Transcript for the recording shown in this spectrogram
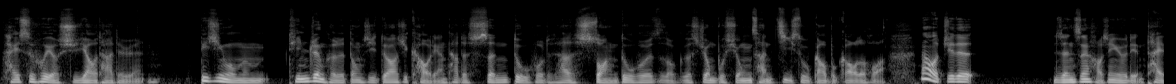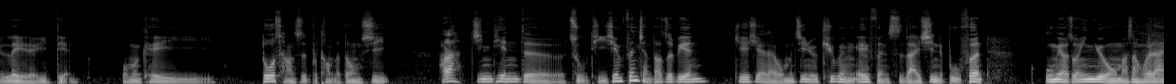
还是会有需要它的人。毕竟我们听任何的东西都要去考量它的深度，或者它的爽度，或者这首歌凶不凶残、技术高不高的话，那我觉得人生好像有点太累了一点，我们可以多尝试不同的东西。好了，今天的主题先分享到这边，接下来我们进入 Q&A 粉丝来信的部分。五秒钟音乐，我马上回来。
